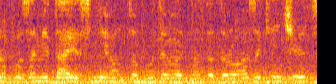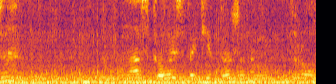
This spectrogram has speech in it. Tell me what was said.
Якщо позамітає снігом, то буде видно, де дорога закінчується. У нас колись такі теж на дорогу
